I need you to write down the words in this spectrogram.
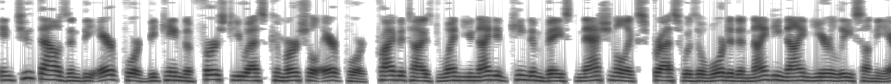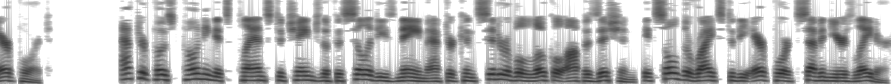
In 2000 the airport became the first U.S. commercial airport privatized when United Kingdom-based National Express was awarded a 99-year lease on the airport. After postponing its plans to change the facility's name after considerable local opposition, it sold the rights to the airport seven years later.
